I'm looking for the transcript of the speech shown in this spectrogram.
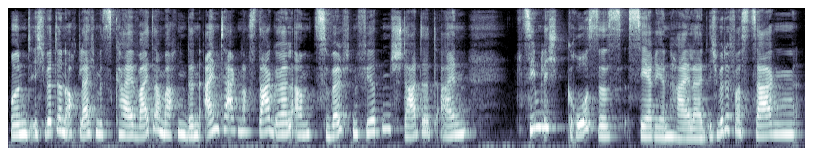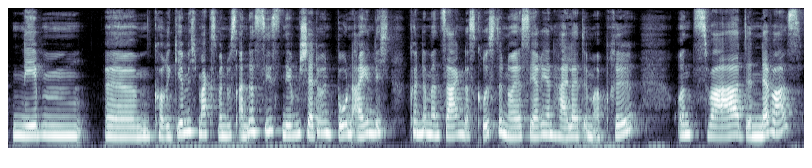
Und ich würde dann auch gleich mit Sky weitermachen, denn einen Tag nach Stargirl am 12.04. startet ein ziemlich großes Serienhighlight. Ich würde fast sagen, neben, ähm, korrigier mich Max, wenn du es anders siehst, neben Shadow and Bone eigentlich könnte man sagen, das größte neue Serienhighlight im April. Und zwar The Nevers.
